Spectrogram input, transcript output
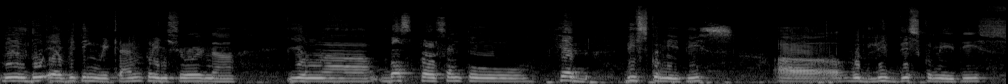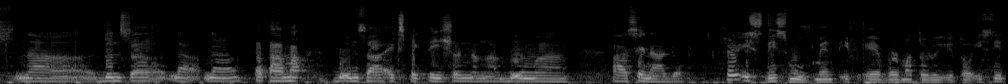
we will do everything we can to ensure na yung uh, best person to head these committees uh, would lead these committees na doon sa na, na tatama doon sa expectation ng uh, buong uh, uh, Senado. Sir, is this movement, if ever matuloy ito, is it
